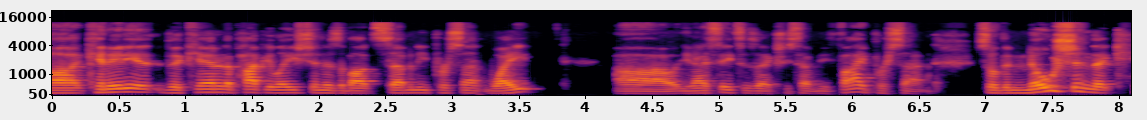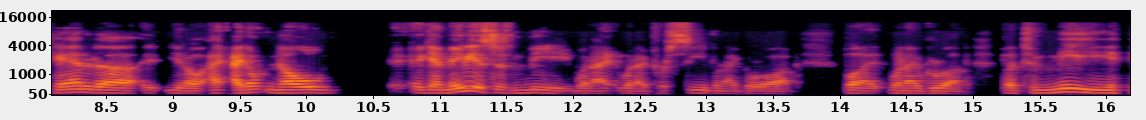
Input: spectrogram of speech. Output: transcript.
Uh, Canadian, the Canada population is about 70% white. Uh, the United States is actually 75%. So the notion that Canada, you know, I, I don't know again, maybe it's just me what I what I perceive when I grow up, but when I grew up. But to me,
